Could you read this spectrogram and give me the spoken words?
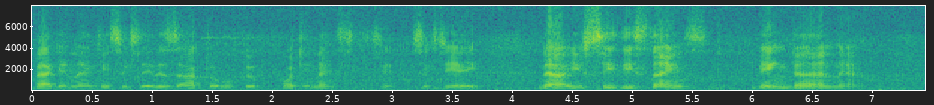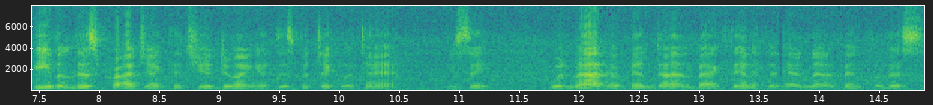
back in 1968. This is October 5th, 14, 1968. Now, you see these things being done now. Even this project that you're doing at this particular time, you see, would not have been done back then if it had not been for this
